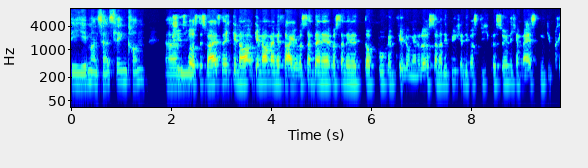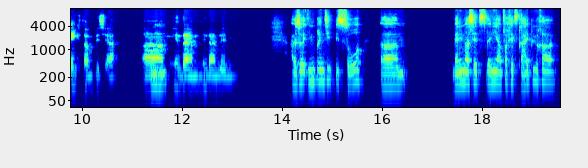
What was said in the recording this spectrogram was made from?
die jedem ans Herz legen kann. Schieß ähm, los, das war jetzt nicht genau, genau meine Frage. Was sind deine, was sind deine Top-Buchempfehlungen oder was sind die Bücher, die was dich persönlich am meisten geprägt haben bisher äh, mhm. in, deinem, in deinem Leben? Also im Prinzip ist so, ähm, wenn ich jetzt, wenn ich einfach jetzt drei Bücher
